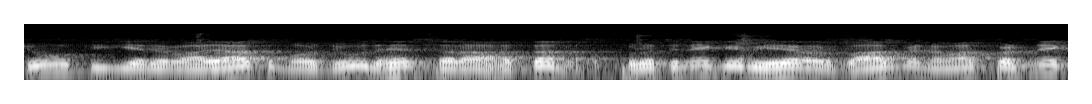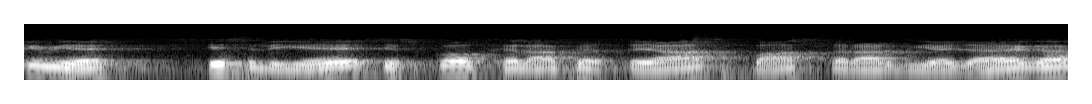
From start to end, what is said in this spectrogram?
چونکہ یہ روایات موجود ہیں سراہتن کھرچنے کی بھی ہے اور بعد میں نماز پڑھنے کی بھی ہے اس لیے اس کو خلاف قیاس پاک قرار دیا جائے گا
